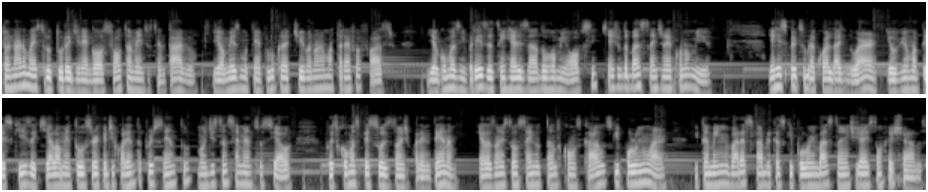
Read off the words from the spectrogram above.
Tornar uma estrutura de negócio altamente sustentável e ao mesmo tempo lucrativa não é uma tarefa fácil, e algumas empresas têm realizado o home office que ajuda bastante na economia. E a respeito sobre a qualidade do ar, eu vi uma pesquisa que ela aumentou cerca de 40% no distanciamento social, pois como as pessoas estão de quarentena, elas não estão saindo tanto com os carros que poluem o ar, e também várias fábricas que poluem bastante já estão fechadas.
